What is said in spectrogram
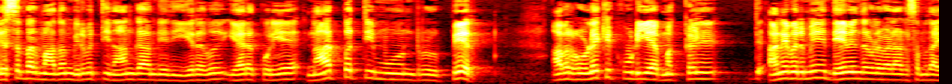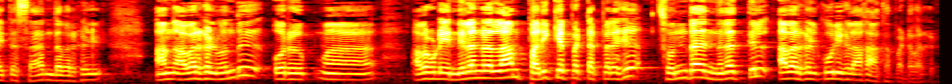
டிசம்பர் மாதம் இருபத்தி நான்காம் தேதி இரவு ஏறக்குறைய நாற்பத்தி மூன்று பேர் அவர்கள் உழைக்கக்கூடிய மக்கள் அனைவருமே தேவேந்திர வேளாளர் சமுதாயத்தை சார்ந்தவர்கள். அங் அவர்கள் வந்து ஒரு அவர்களுடைய நிலங்களெல்லாம் பறிக்கப்பட்ட பிறகு சொந்த நிலத்தில் அவர்கள் கூலிகளாக ஆக்கப்பட்டவர்கள்.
